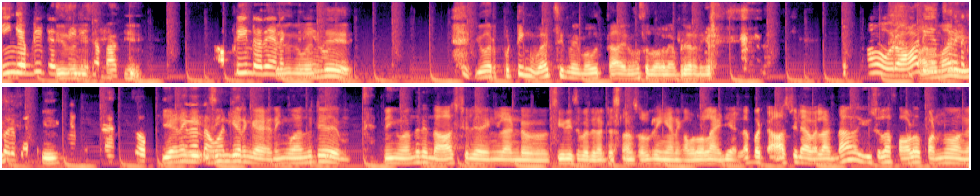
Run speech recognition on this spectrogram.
நீங்க எப்படி டெஸ்ட் சீரீஸ பாக்குறீங்க? அப்படின்றதே எனக்கு வந்து you are putting words in my மவுத்தா என்னமோ சொல்லுவாங்களே அப்படிதான் நினைக்கிறேன். ஆமா ஒரு ஆடியன்ஸ் எனக்கு ஒரு எனக்கு இங்க இருங்க நீங்க வந்துட்டு நீங்க வந்துட்டு இந்த ஆஸ்திரேலியா இங்கிலாந்து சீரிஸ் பத்தி டெஸ்ட்லாம் சொல்றீங்க. எனக்கு அவ்வளோலாம் ஐடியா இல்ல. பட் ஆஸ்திரேலியா விளையாண்டா யூஸ்வலா ஃபாலோ பண்ணுவாங்க.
